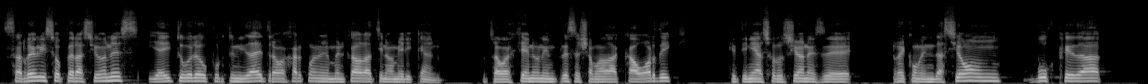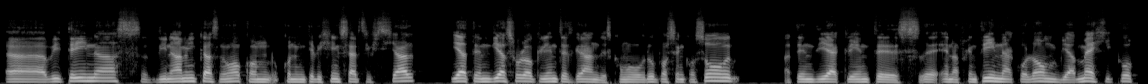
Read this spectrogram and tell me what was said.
Cerré mis operaciones y ahí tuve la oportunidad de trabajar con el mercado latinoamericano. Yo trabajé en una empresa llamada Cowardic, que tenía soluciones de recomendación, búsqueda, uh, vitrinas dinámicas ¿no? con, con, inteligencia artificial y atendía solo a clientes grandes como Grupos Encosud, atendía a clientes en Argentina, Colombia, México.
